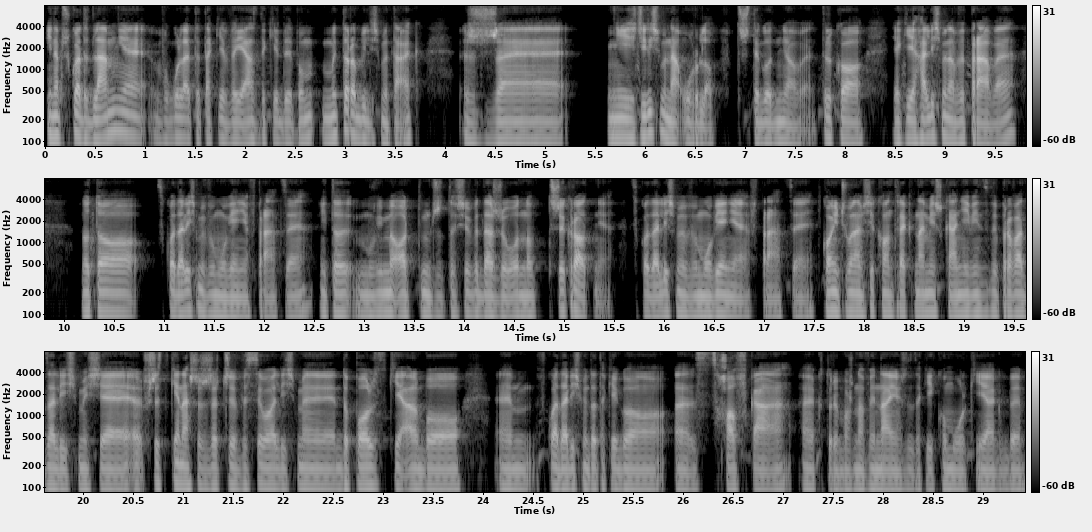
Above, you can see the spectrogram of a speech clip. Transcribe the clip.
I na przykład dla mnie w ogóle te takie wyjazdy, kiedy, bo my to robiliśmy tak, że nie jeździliśmy na urlop trzytygodniowy, tylko jak jechaliśmy na wyprawę, no to składaliśmy wymówienie w pracy i to mówimy o tym, że to się wydarzyło no trzykrotnie. Składaliśmy wymówienie w pracy, kończył nam się kontrakt na mieszkanie, więc wyprowadzaliśmy się. Wszystkie nasze rzeczy wysyłaliśmy do Polski albo wkładaliśmy do takiego e, schowka, e, który można wynająć do takiej komórki jakby.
